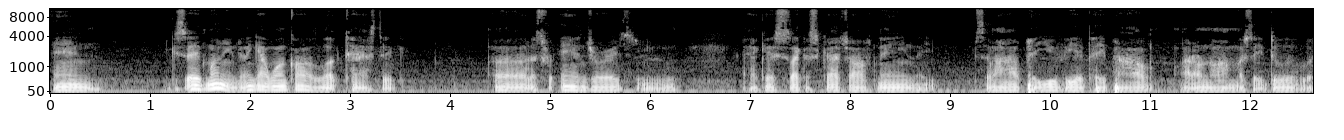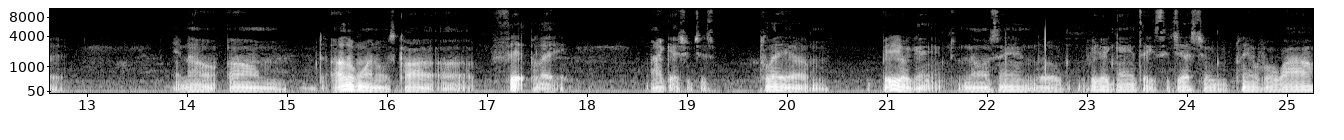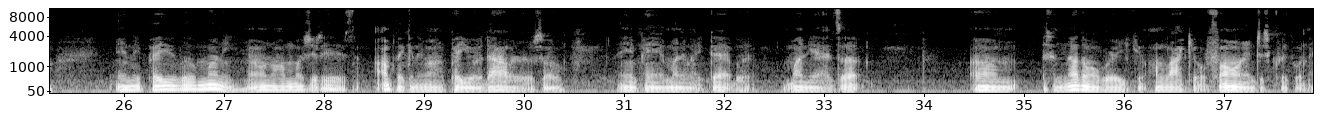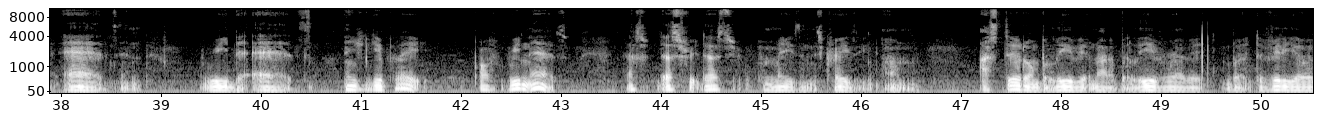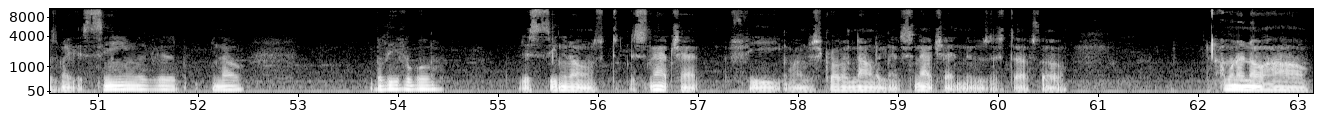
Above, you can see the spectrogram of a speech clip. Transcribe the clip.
And you can save money. Then they got one called Lucktastic. Uh, that's for Androids. You, I guess it's like a scratch off thing. They somehow pay you via PayPal. I don't know how much they do it, but you know, um, the other one was called uh, Mistplay. I guess you just play um, video games. You know what I'm saying? Little video games they suggest you playing for a while, and they pay you a little money. I don't know how much it is. I'm thinking they might pay you a dollar or so. They ain't paying money like that, but money adds up. Um, it's another one where you can unlock your phone and just click on the ads and read the ads, and you can get paid off reading ads. That's that's that's amazing. It's crazy. Um, I still don't believe it. I'm not a believer of it, but the videos made it seem, you know, believable. Just seeing it on the Snapchat feed when I'm just scrolling down looking at Snapchat news and stuff. So I want to know how.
